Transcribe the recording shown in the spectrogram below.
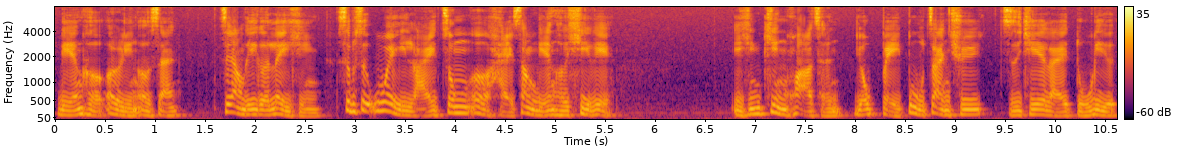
联合二零二三这样的一个类型，是不是未来中俄海上联合系列？已经进化成由北部战区直接来独立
